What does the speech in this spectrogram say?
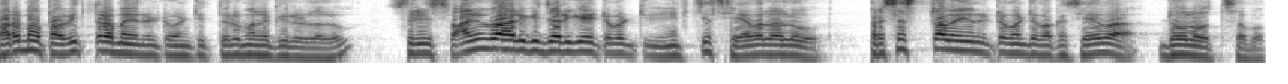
పరమ పవిత్రమైనటువంటి తిరుమలగిరులలో శ్రీ స్వామివారికి జరిగేటువంటి నిత్య సేవలలో ప్రశస్తమైనటువంటి ఒక సేవ డోలోత్సవం.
